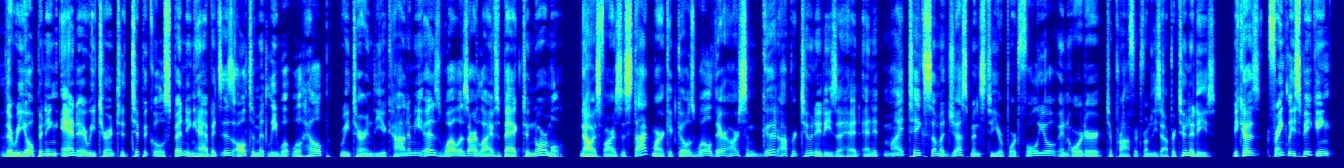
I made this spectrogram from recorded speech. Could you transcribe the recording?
The reopening and a return to typical spending habits is ultimately what will help return the economy as well as our lives back to normal. Now, as far as the stock market goes, well, there are some good opportunities ahead, and it might take some adjustments to your portfolio in order to profit from these opportunities. Because, frankly speaking,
